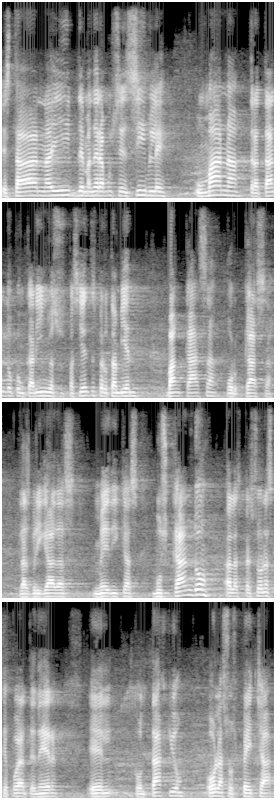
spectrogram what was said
están ahí de manera muy sensible, humana, tratando con cariño a sus pacientes, pero también van casa por casa las brigadas médicas buscando a las personas que puedan tener el contagio o la sospecha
